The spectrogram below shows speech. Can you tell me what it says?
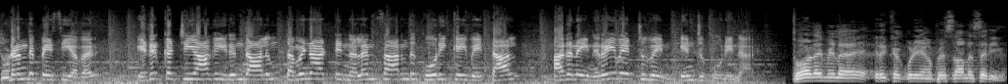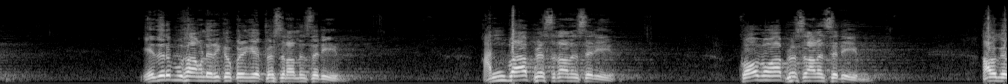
தொடர்ந்து பேசிய அவர் எதிர்க்கட்சியாக இருந்தாலும் தமிழ்நாட்டின் நலன் சார்ந்து கோரிக்கை வைத்தால் அதனை நிறைவேற்றுவேன் என்று கூறினார். தோழமையில இருக்கக்கூடியவங்க பேசினாலும் சரி எதிர் முகாமில் இருக்கக்கூடியவங்க பேசினாலும் சரி அன்பா பேசினாலும் சரி கோபமா பேசினாலும் சரி அவங்க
